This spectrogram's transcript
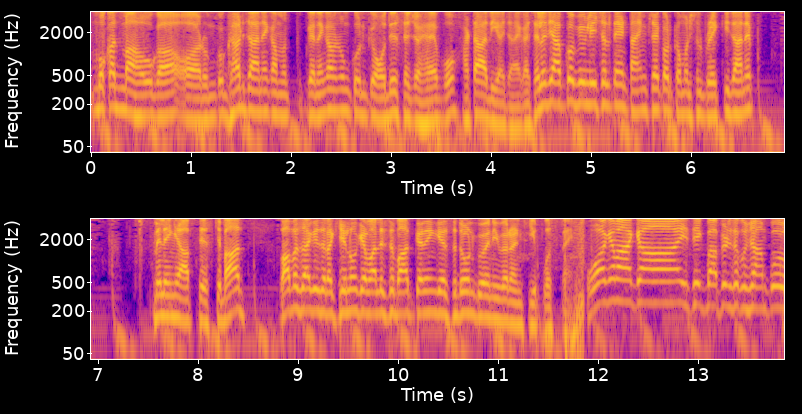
मुकदमा होगा और उनको घर जाने का मतलब कहने का उनको उनके अहदे से जो है वो हटा दिया जाएगा। चले जी, आपको भी लिए चलते हैं टाइम चेक और कमर्शियल ब्रेक की जाने मिलेंगे आपसे इसके बाद। वापस आके जरा खेलों के हवाले से बात करेंगे। Don't go anywhere and keep listening okay my guys एक बार फिर से खुशाम को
